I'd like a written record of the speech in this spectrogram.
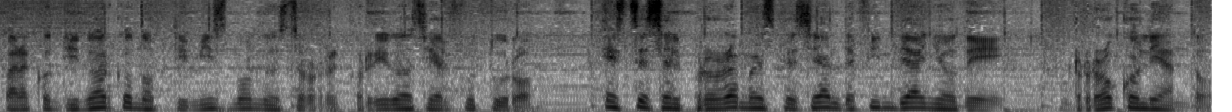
para continuar con optimismo nuestro recorrido hacia el futuro. Este es el programa especial de fin de año de Rocoleando.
